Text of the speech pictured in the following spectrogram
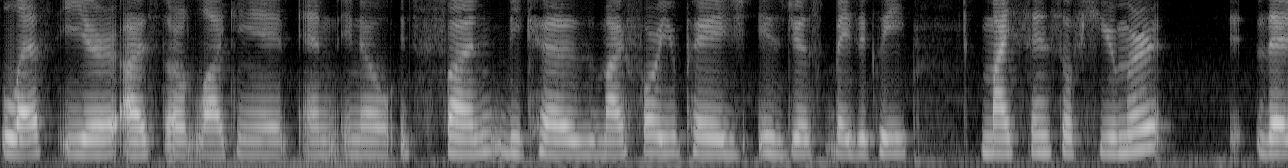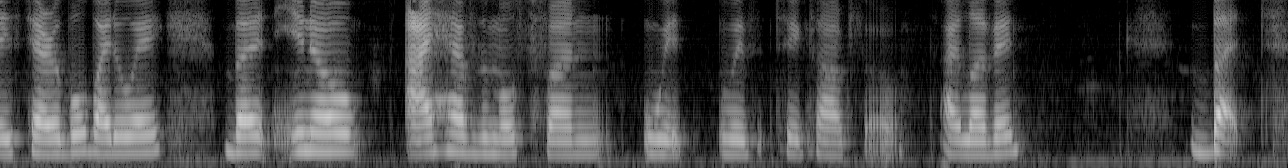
last year I started liking it and you know, it's fun because my for you page is just basically my sense of humor that is terrible by the way, but you know, I have the most fun with with TikTok, so I love it. But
